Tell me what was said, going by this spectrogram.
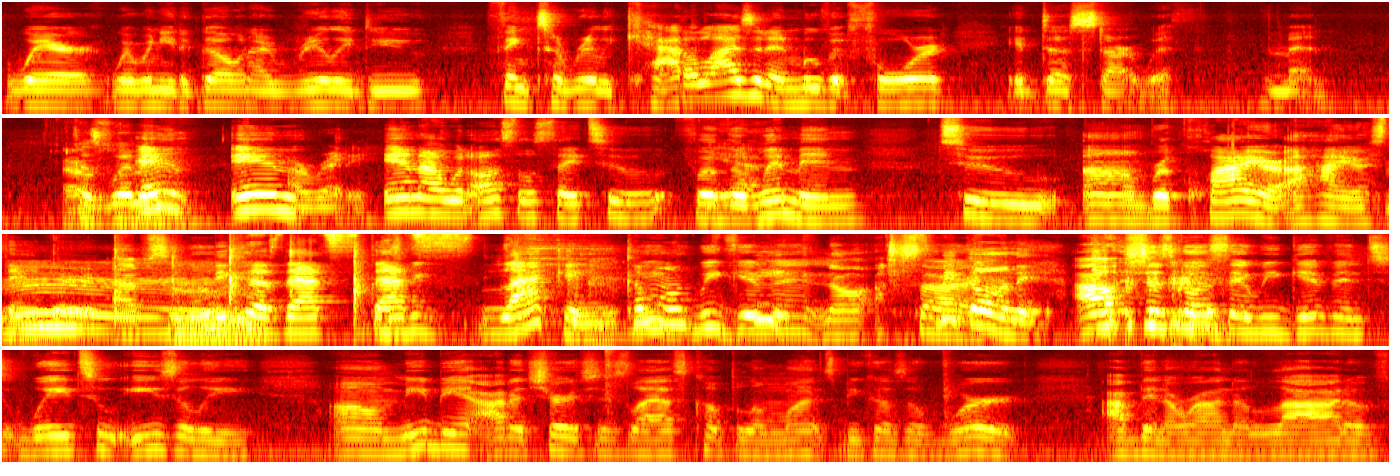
where where we need to go, and I really do think to really catalyze it and move it forward, it does start with the men because women and and are ready. and I would also say too for the women to um, require a higher standard Absolutely. because that's that's lacking. Come we, on, we speak. given no sorry. Speak on it. I was just gonna say we given t- way too easily. Um, me being out of church this last couple of months because of work, I've been around a lot of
